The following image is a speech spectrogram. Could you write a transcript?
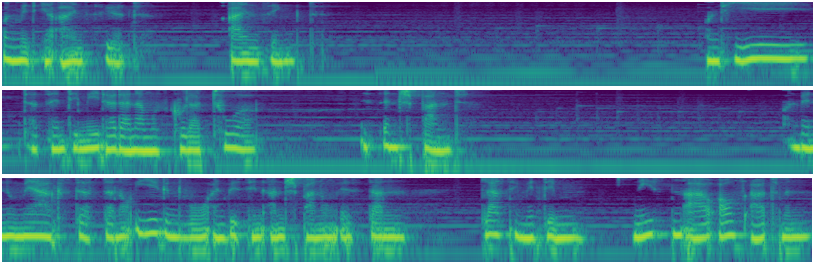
und mit ihr eins wird, einsinkt. Und jeder Zentimeter deiner Muskulatur ist entspannt. Und wenn du merkst, dass da noch irgendwo ein bisschen Anspannung ist, dann lass sie mit dem nächsten Ausatmen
